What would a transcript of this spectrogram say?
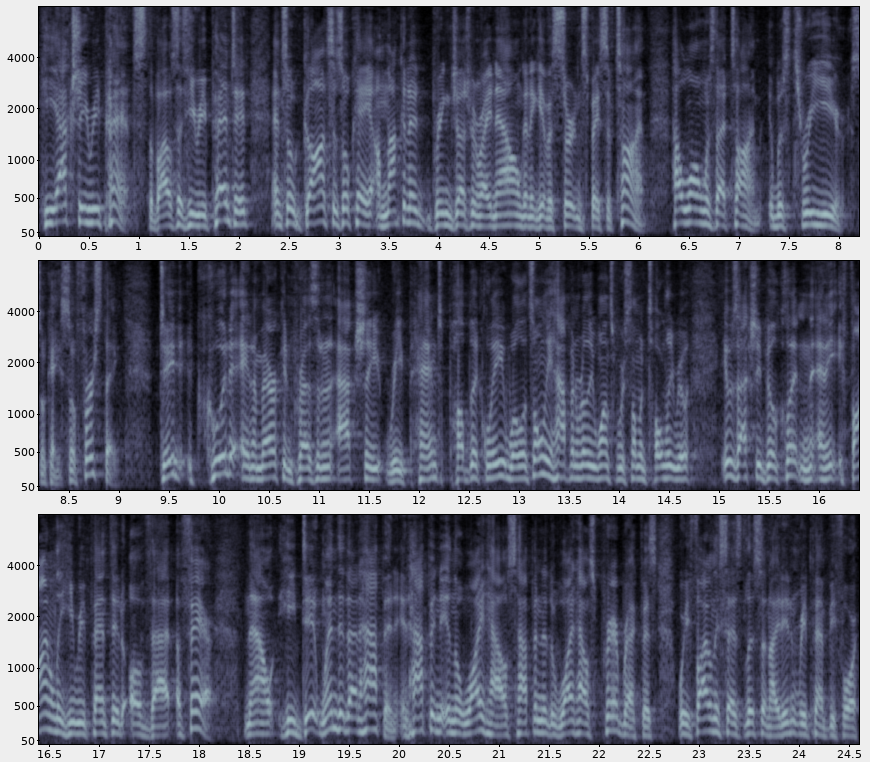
he actually repents. The Bible says he repented, and so God says, okay, I'm not going to bring judgment right now. I'm going to give a certain space of time. How long was that time? It was three years. Okay, so first thing, did could an American president actually repent publicly? Well, it's only happened really once where someone totally. Re- it was actually Bill Clinton, and he, finally he repented of that affair. Now he did. When did that happen? It happened in the White House. Happened at the White House prayer breakfast, where he finally says, "Listen, I didn't repent before.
